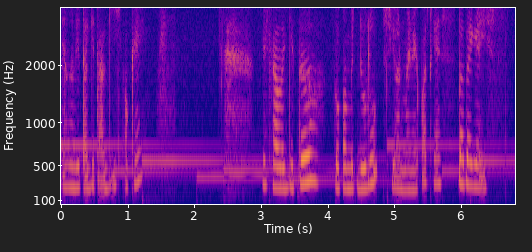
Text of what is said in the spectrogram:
jangan ditagi-tagi oke? Okay? Oke, kalau gitu gue pamit dulu. See you on my next podcast. Bye bye guys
